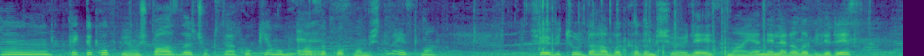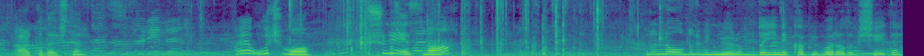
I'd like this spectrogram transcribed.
Hmm, pek de kokmuyormuş. Bazıları çok güzel kokuyor ama bu fazla Evet. kokmamış değil mi Esma? Şöyle bir tur daha bakalım şöyle Esma'ya neler alabiliriz arkadaşlar. 07. He uç mu? Şu ne Esma? Bunun ne olduğunu bilmiyorum. Bu da yine kapibaralı bir şey de.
